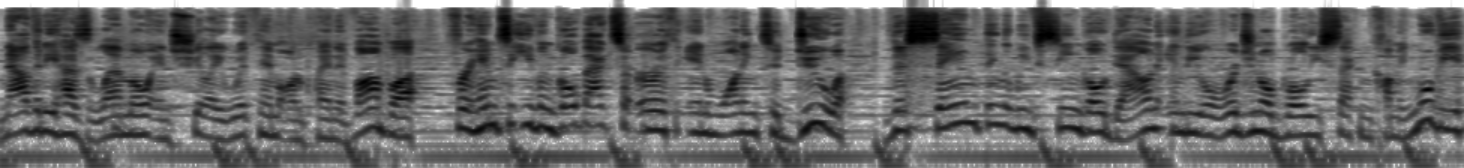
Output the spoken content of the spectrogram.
now that he has Lemo and Cheelai with him on planet Vampa for him to even go back to Earth in wanting to do the same thing that we've seen go down in the original Broly Second Coming movie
